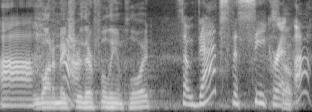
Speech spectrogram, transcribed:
Uh, we want to make sure they're fully employed. So that's the secret. So, ah.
